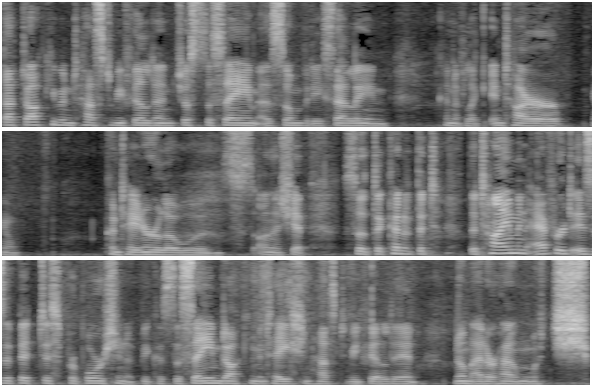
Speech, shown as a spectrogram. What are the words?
that document has to be filled in just the same as somebody selling kind of like entire, you know, container loads on a ship. So the kind of the, t- the time and effort is a bit disproportionate because the same documentation has to be filled in no matter how much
